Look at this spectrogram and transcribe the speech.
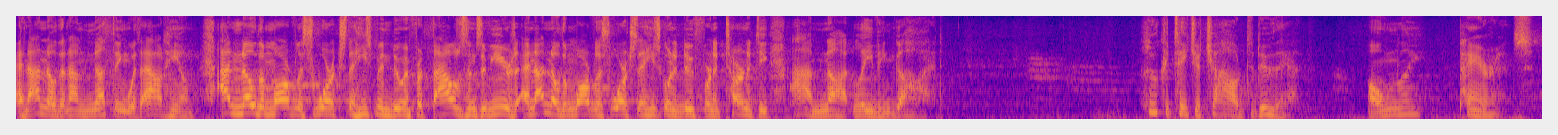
and I know that I'm nothing without Him. I know the marvelous works that He's been doing for thousands of years, and I know the marvelous works that He's going to do for an eternity. I'm not leaving God. Who could teach a child to do that? Only parents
